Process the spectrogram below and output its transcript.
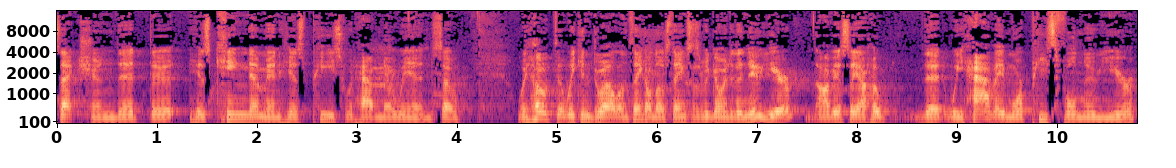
section, that the, his kingdom and his peace would have no end. So, we hope that we can dwell and think on those things as we go into the new year. Obviously, I hope that we have a more peaceful new year.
